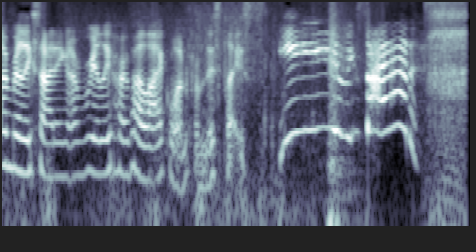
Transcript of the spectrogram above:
I'm really excited. I really hope I like one from this place. Yee, I'm excited.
